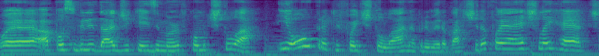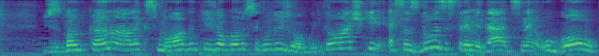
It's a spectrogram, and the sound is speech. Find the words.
é, a possibilidade de Casey Murphy como titular. E outra que foi titular na primeira partida foi a Ashley Hatch, desbancando a Alex Morgan que jogou no segundo jogo. Então eu acho que essas duas extremidades, né, o gol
